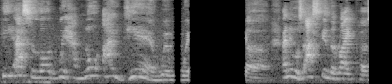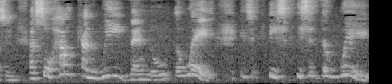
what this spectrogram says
he asked the Lord, We have no idea where we're and he was asking the right person. And so, how can we then know the way? He said, The way,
